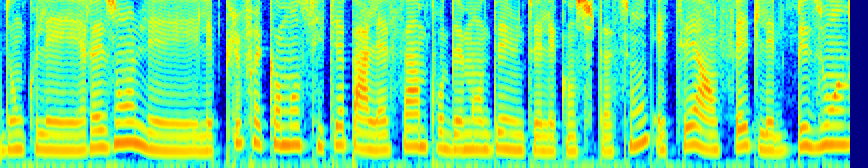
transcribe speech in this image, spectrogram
donc les raisons les, les, plus fréquemment citées par les femmes pour demander une téléconsultation étaient en fait les besoins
